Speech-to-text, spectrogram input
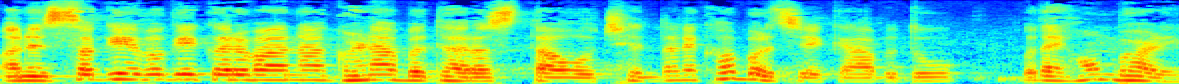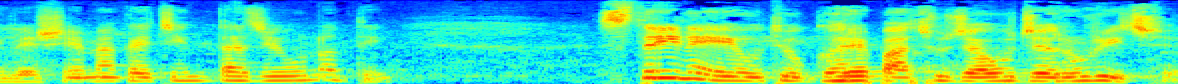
અને સગે વગે કરવાના ઘણા બધા રસ્તાઓ છે તને ખબર છે કે આ બધું બધા સંભાળી લેશે, એમાં કઈ ચિંતા જેવું નથી. સ્ત્રીને એવું થયું, ઘરે પાછું જવું જરૂરી છે.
